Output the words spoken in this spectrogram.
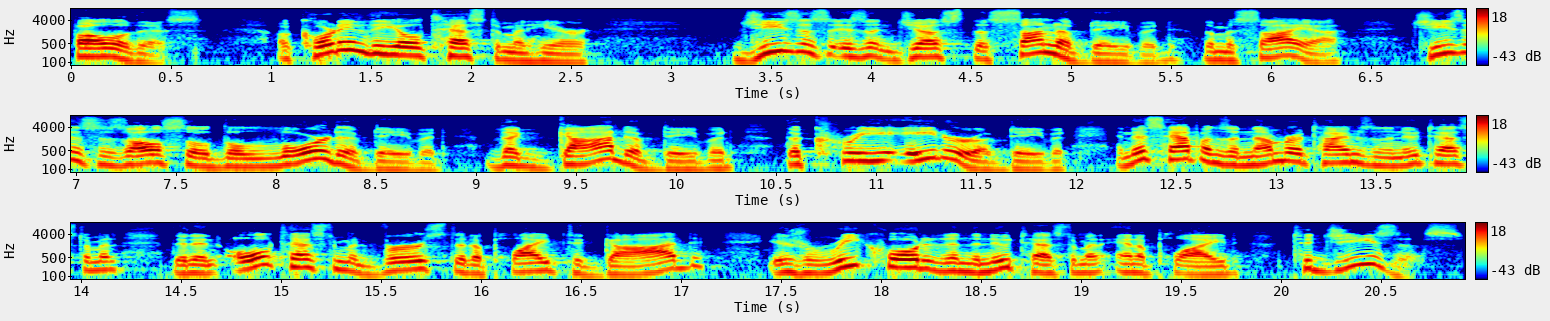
Follow this. According to the Old Testament here, Jesus isn't just the son of David, the Messiah. Jesus is also the Lord of David, the God of David, the creator of David. And this happens a number of times in the New Testament that an Old Testament verse that applied to God is requoted in the New Testament and applied to Jesus.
